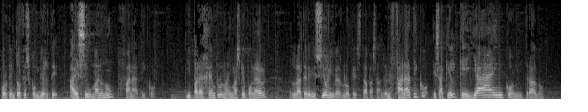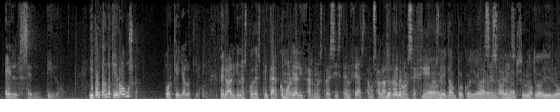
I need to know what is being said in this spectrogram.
porque entonces convierte a ese humano en un fanático. Y, para ejemplo, no hay más que poner la televisión y ver lo que está pasando. El fanático es aquel que ya ha encontrado el sentido. Y, por tanto, que ya no lo busca, porque ya lo tiene. Pero ¿alguien nos puede explicar cómo realizar nuestra existencia? Estamos hablando Yo creo de que no. consejeros, No, de yo tampoco, yo asesores. en absoluto y luego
